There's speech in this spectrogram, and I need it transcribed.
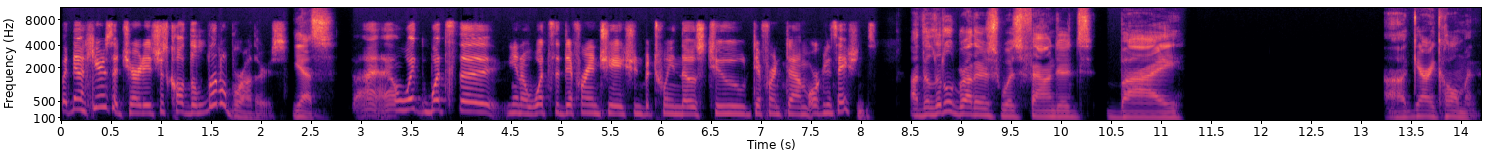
but now here's a charity. It's just called the Little Brothers. yes. Uh, what what's the you know what's the differentiation between those two different um, organizations? Uh, the Little Brothers was founded by uh, Gary Coleman.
